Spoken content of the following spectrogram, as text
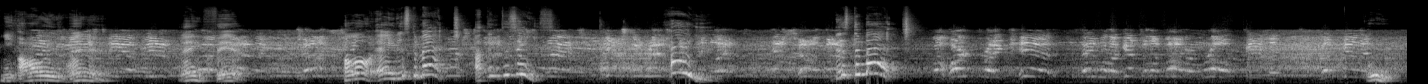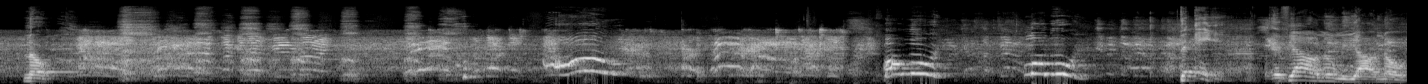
He always winning. It ain't fair. Hold on. Hey, this the match. I think this is. Hey. This the match. The Heartbreak Kid able to get to the bottom rope. Ooh, no. If y'all know me, y'all know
